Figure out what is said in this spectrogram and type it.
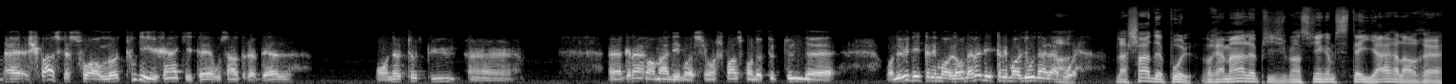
Ben, je pense que ce soir-là, tous les gens qui étaient au Centre Bell, on a tous eu un, un grand moment d'émotion. Je pense qu'on a toute une... euh, On a eu des trémolos. On avait des trémolos dans la Ah. voix. La chair de poule, vraiment, là, puis je m'en souviens comme si c'était hier. Alors, euh,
